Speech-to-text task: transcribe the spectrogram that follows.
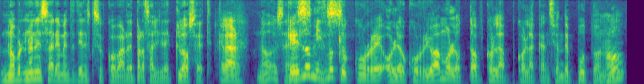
no, no necesariamente tienes que ser cobarde para salir del closet, Claro. ¿no? O sea, que es, lo mismo que ocurre o le ocurrió a Molotov con la, con la canción de puto, ¿no? Ujú.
